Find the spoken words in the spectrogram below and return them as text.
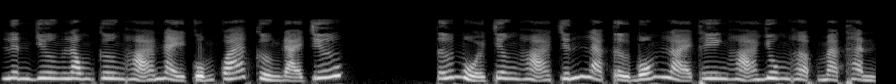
linh dương long cương hỏa này cũng quá cường đại chứ. Tứ muội chân hỏa chính là từ bốn loại thiên hỏa dung hợp mà thành,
